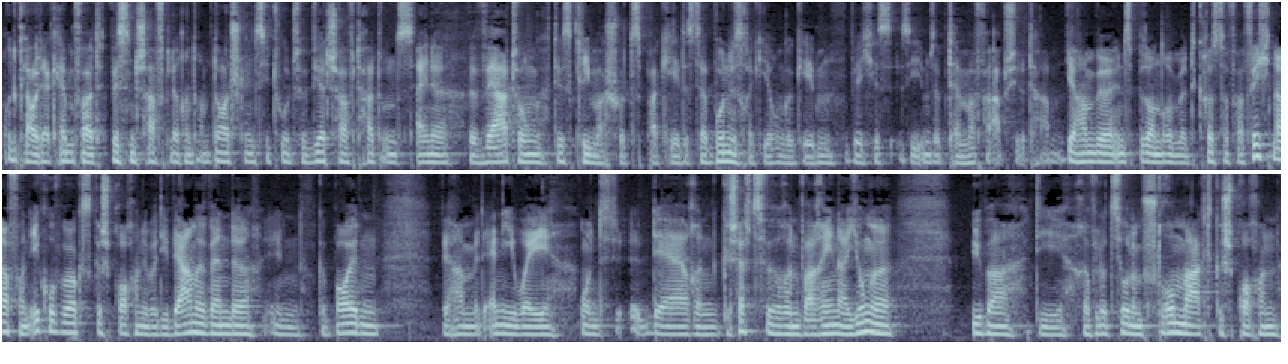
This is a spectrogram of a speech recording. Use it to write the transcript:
Und Claudia Kempfert, Wissenschaftlerin am Deutschen Institut für Wirtschaft, hat uns eine Bewertung des Klimaschutzpaketes der Bundesregierung gegeben, welches sie im September verabschiedet haben. Hier haben wir insbesondere mit Christopher Fichtner von EcoWorks gesprochen über die Wärmewende in Gebäuden. Wir haben mit Anyway und deren Geschäftsführerin Varena Junge über die Revolution im Strommarkt gesprochen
